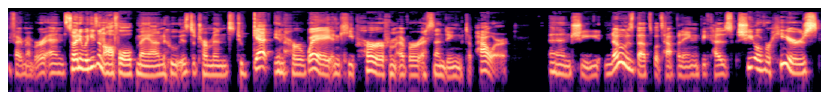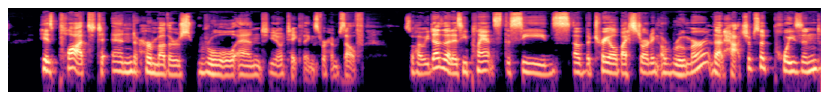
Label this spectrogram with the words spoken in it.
if I remember. And so anyway, he's an awful man who is determined to get in her way and keep her from ever ascending to power and she knows that's what's happening because she overhears his plot to end her mother's rule and you know take things for himself so how he does that is he plants the seeds of betrayal by starting a rumor that Hatshepsut poisoned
